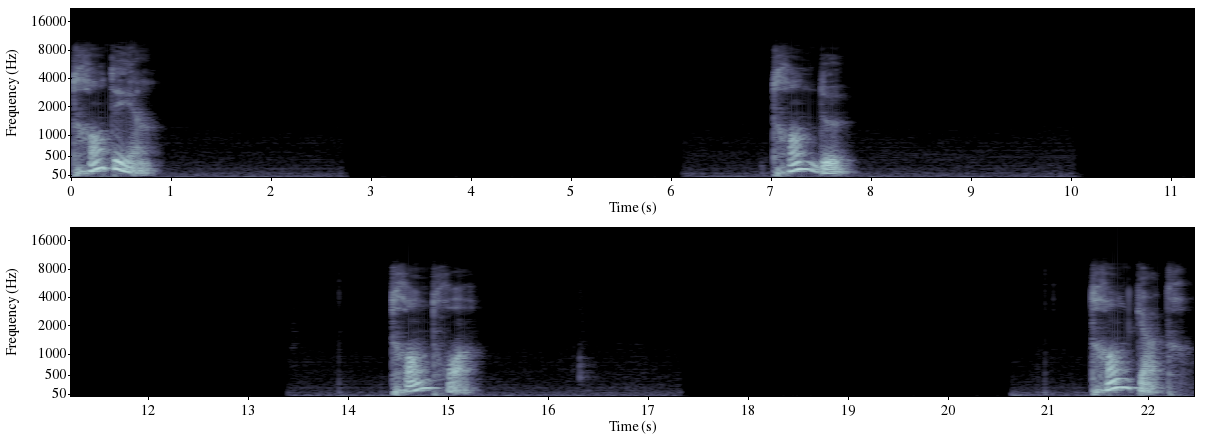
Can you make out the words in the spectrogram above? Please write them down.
trente et un. trente-deux trente-trois. trente-quatre.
